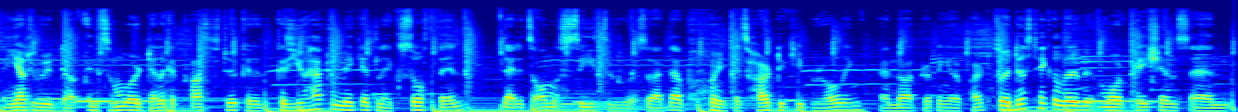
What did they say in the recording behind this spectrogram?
and you have to really, and it's a more delicate process too, because you have to make it like so thin that it's almost see-through. So at that point it's hard to keep rolling and not ripping it apart. So it does take a little bit more patience and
